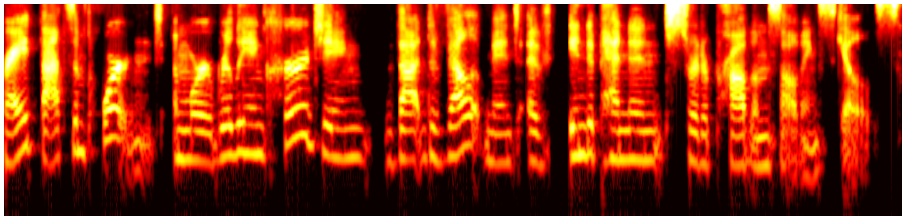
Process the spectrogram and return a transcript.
right? That's important. And we're really encouraging that development of independent sort of problem solving skills.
